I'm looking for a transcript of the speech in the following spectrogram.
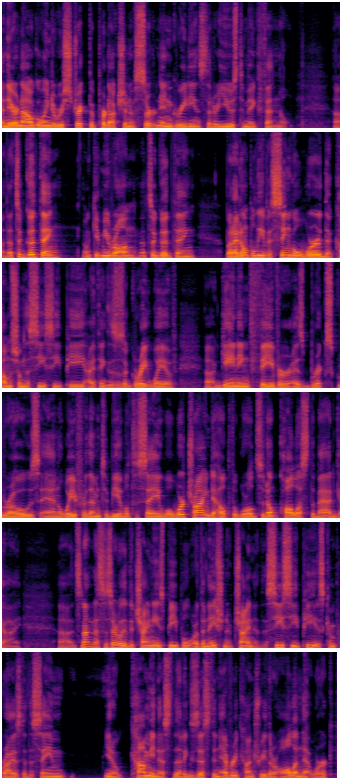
and they are now going to restrict the production of certain ingredients that are used to make fentanyl. Uh, that's a good thing. Don't get me wrong, that's a good thing. But I don't believe a single word that comes from the CCP. I think this is a great way of uh, gaining favor as BRICS grows and a way for them to be able to say, well, we're trying to help the world, so don't call us the bad guy. Uh, it's not necessarily the Chinese people or the nation of China. The CCP is comprised of the same, you know, communists that exist in every country. They're all a network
